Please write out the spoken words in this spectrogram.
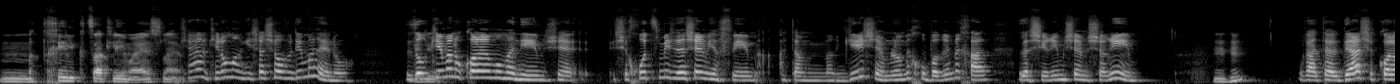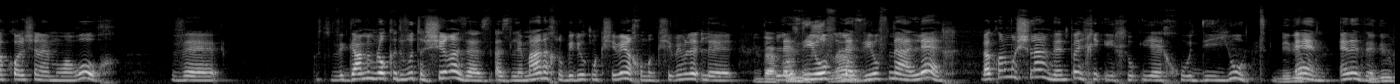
מתחיל קצת להימאס להם. כן, כאילו מרגישה שעובדים עלינו. זורקים לנו כל היום אומנים ש... שחוץ מזה שהם יפים, אתה מרגיש שהם לא מחוברים בכלל לשירים שהם שרים. מהמם. ואתה יודע שכל הקול שלהם הוא ערוך. ו... וגם אם לא כתבו את השיר הזה, אז, אז למה אנחנו בדיוק מקשיבים? אנחנו מקשיבים ל... ל... לזיוף, מושלם. לזיוף מהלך. והכל מושלם, ואין פה ייח- ייח- ייחודיות. בדיוק. אין, אין את זה. בדיוק.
